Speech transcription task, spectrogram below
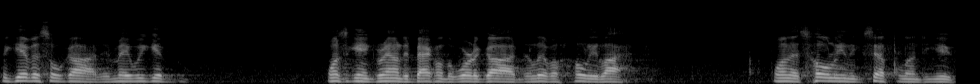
forgive us, O oh God, and may we get once again grounded back on the Word of God to live a holy life, one that's holy and acceptable unto you.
